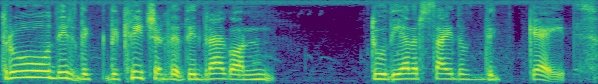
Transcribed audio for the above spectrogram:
threw the the, the creature, the, the dragon, to the other side of the gate.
